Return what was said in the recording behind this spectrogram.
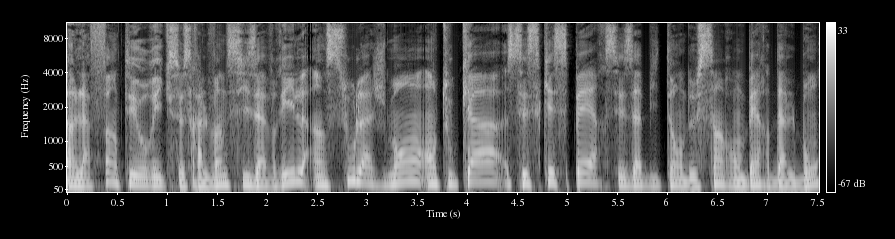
La fin théorique, ce sera le 26 avril. Un soulagement, en tout cas, c'est ce qu'espèrent ces habitants de Saint-Rambert d'Albon,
